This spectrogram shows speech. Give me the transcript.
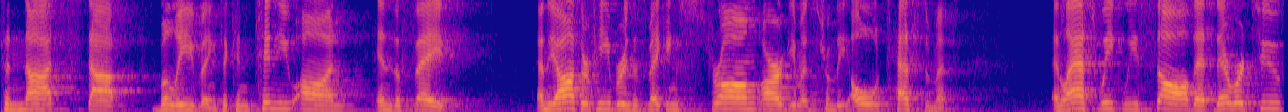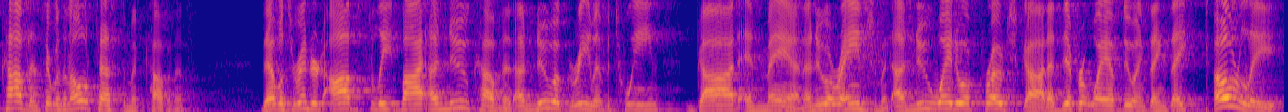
to not stop believing, to continue on in the faith. And the author of Hebrews is making strong arguments from the Old Testament. And last week we saw that there were two covenants. There was an Old Testament covenant that was rendered obsolete by a new covenant, a new agreement between God and man, a new arrangement, a new way to approach God, a different way of doing things, a totally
